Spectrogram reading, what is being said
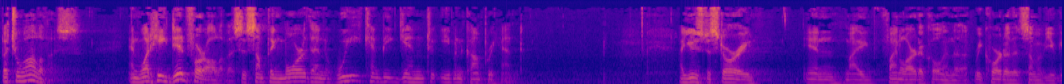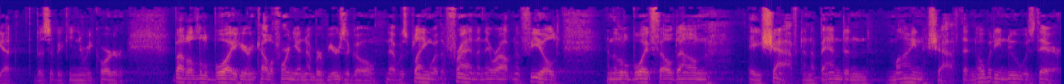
but to all of us. And what he did for all of us is something more than we can begin to even comprehend. I used a story in my final article in the recorder that some of you get, the Pacific Union Recorder, about a little boy here in California a number of years ago that was playing with a friend and they were out in a field and the little boy fell down a shaft, an abandoned mine shaft that nobody knew was there.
